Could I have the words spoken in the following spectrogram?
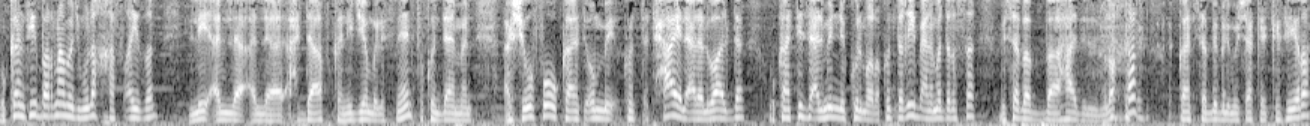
وكان في برنامج ملخص أيضا للأهداف. كان يجي يوم الاثنين فكنت دائما أشوفه. وكانت أمي كنت أتحايل على الوالدة وكانت تزعل مني كل مرة. كنت أغيب عن المدرسة بسبب هذا الملخص وكانت تسبب لي مشاكل كثيرة.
